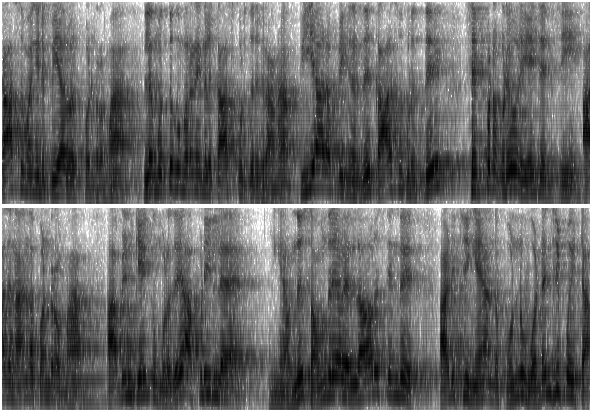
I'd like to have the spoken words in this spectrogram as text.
காசு வாங்கிட்டு பிஆர் ஒர்க் பண்ணுறோமா இல்லை முத்துக்குமரன் எங்களுக்கு காசு கொடுத்துருக்குறானா? பிஆர் அப்படிங்கிறது காசு கொடுத்து செட் பண்ணக்கூடிய ஒரு ஏஜென்சி அதை நாங்கள் பண்ணுறோமா அப்படின்னு கேட்கும் பொழுது அப்படி இல்லை. நீங்கள் வந்து சௌந்தர்யாவை எல்லாரும் சேர்ந்து அடிச்சீங்க. அந்த பொண்ணு உடஞ்சி போயிட்டா.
